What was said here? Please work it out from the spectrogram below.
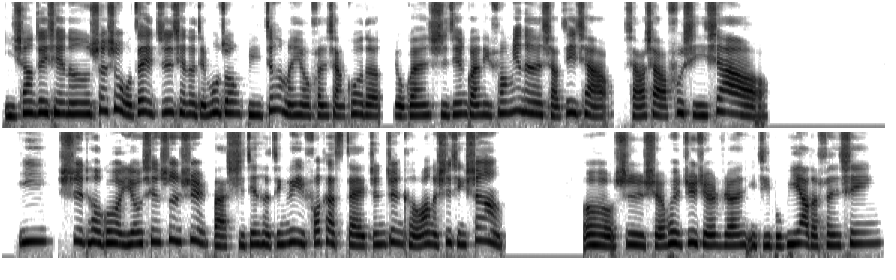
以上这些呢，算是我在之前的节目中比较没有分享过的有关时间管理方面的小技巧，小小复习一下哦。一是透过优先顺序，把时间和精力 focus 在真正渴望的事情上。二是学会拒绝人以及不必要的分心。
